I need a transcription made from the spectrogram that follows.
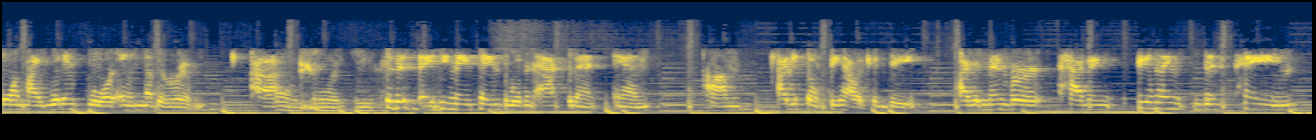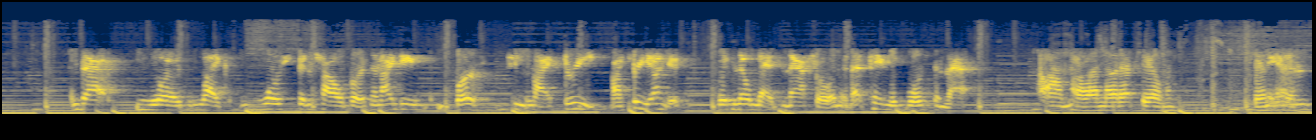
on my wooden floor in another room. Uh, oh, Lord, to this day, he maintains it was an accident, and um, I just don't see how it could be. I remember having feeling this pain that was like worse than childbirth. And I gave birth to my three, my three youngest with no meds, natural. And that pain was worse than that. Um, oh, I know that feeling. And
